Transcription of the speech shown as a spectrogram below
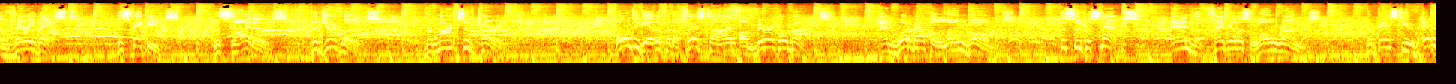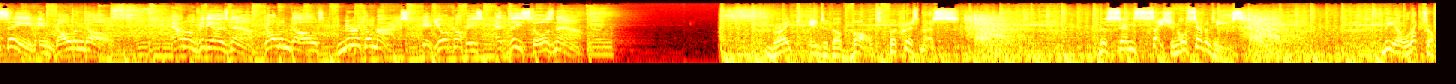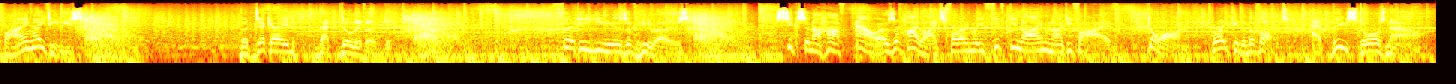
The very best. The Speckies, the Sliders, the Jugglers, the Marks of Courage. All together for the first time on Miracle Marks. And what about the long bombs, the super snaps, and the fabulous long runs? The best you've ever seen in Golden Gold. Out on videos now. Golden Gold's Miracle Marks. Get your copies at these stores now. Break into the vault for Christmas. The sensational 70s. The electrifying 80s. The decade that delivered. 30 years of heroes. Six and a half hours of highlights for only $59.95. Go on, break into the vault at these stores now.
